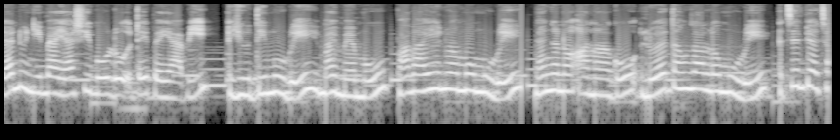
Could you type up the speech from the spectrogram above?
တန်းတူညီမျှရရှိဖို့လို့အတိတ်ပဲရပြီးအယူသီးမှုတွေမိုက်မဲမှုဘာသာရေးလွှမ်းမိုးမှုတွေနိုင်ငံတော်အာဏာကိုအလွဲသုံးစားလုပ်မှုတွေအကျင့်ပြတ်ချ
